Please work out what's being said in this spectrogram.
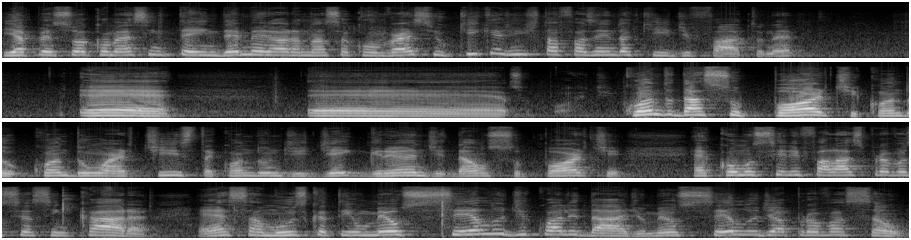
e a pessoa começa a entender melhor a nossa conversa e o que, que a gente tá fazendo aqui, de fato, né? É. É. Quando dá suporte, quando, quando um artista, quando um DJ grande dá um suporte, é como se ele falasse pra você assim, cara, essa música tem o meu selo de qualidade, o meu selo de aprovação.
